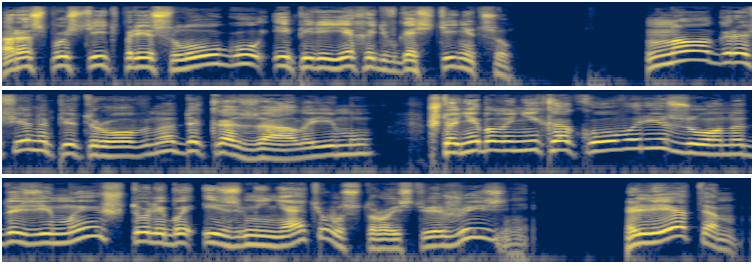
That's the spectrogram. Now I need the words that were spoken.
распустить прислугу и переехать в гостиницу. Но Графена Петровна доказала ему, что не было никакого резона до зимы что-либо изменять в устройстве жизни. Летом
